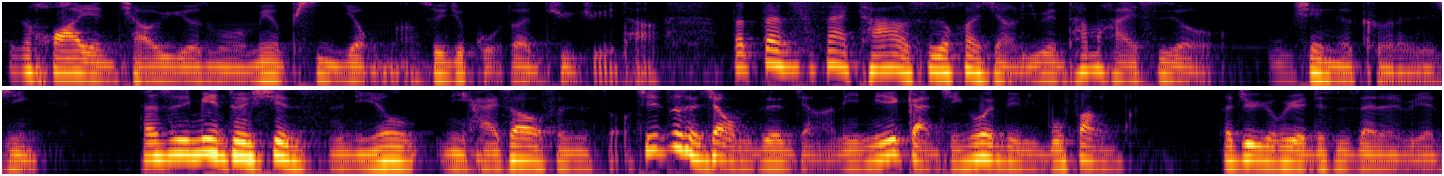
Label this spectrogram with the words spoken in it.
但是花言巧语有什么没有屁用嘛？所以就果断拒绝他。那但是在查尔斯的幻想里面，他们还是有无限的可能性。但是面对现实，你又你还是要分手。其实这很像我们之前讲的，你你的感情问题你不放，他就永远就是在那边。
